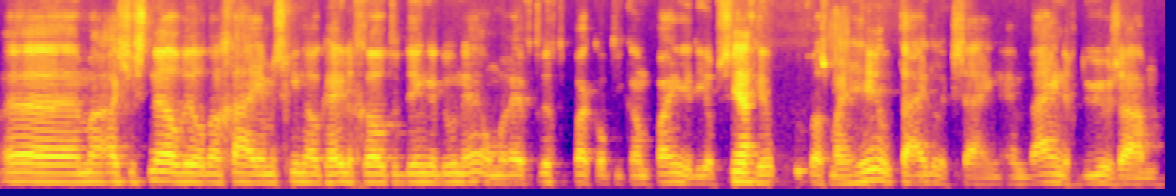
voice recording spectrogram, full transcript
Uh, maar als je snel wil, dan ga je misschien ook hele grote dingen doen. Hè? Om maar even terug te pakken op die campagne, die op zich heel goed was, maar heel tijdelijk zijn en weinig duurzaam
